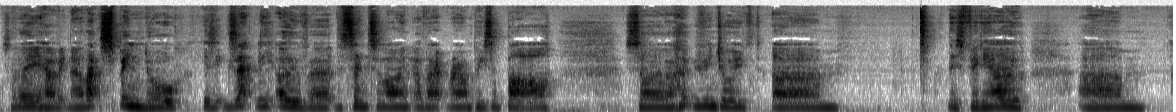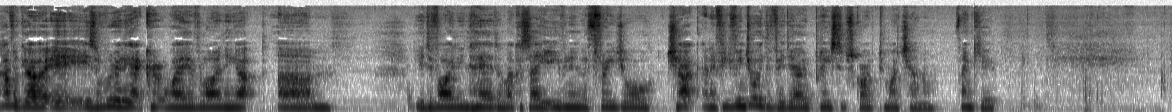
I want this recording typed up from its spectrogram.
So there you have it now. That spindle is exactly over the centre line of that round piece of bar. So I hope you've enjoyed um, this video. Um, have a go. It is a really accurate way of lining up um, your dividing head and like I say even in a three jaw chuck and if you've enjoyed the video please subscribe to my channel. Thank you.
